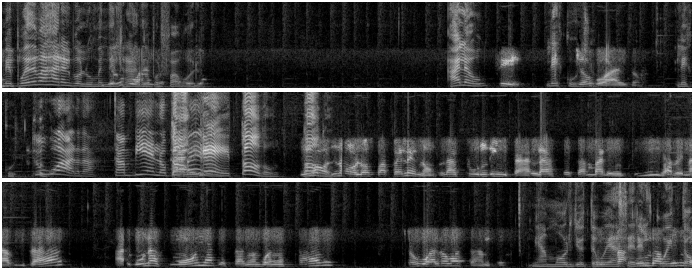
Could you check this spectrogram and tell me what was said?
¿Me puede bajar el volumen del radio, por favor? Aló. Sí, Le escucho. yo guardo. Le escucho. Tú guardas también los ¿Todo papeles. qué? Todo. No, Todo. no, los papeles no, las funditas, las de San Valentín, las de Navidad, algunas moñas que están en buen estado. Yo guardo bastante. Mi amor, yo te voy a hacer el cuento.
